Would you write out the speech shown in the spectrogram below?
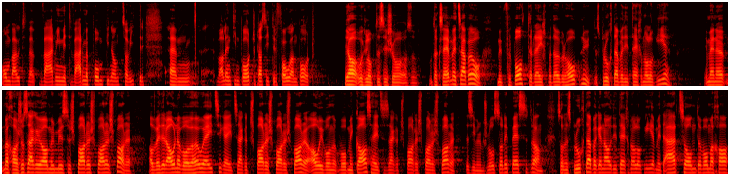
Umweltwärme mit Wärmepumpen und so weiter. Ähm, Valentin Border, da seid ihr voll an Bord. Ja, und ich glaube, das ist schon, also, und da sieht man jetzt eben auch, mit Verboten erreicht man da überhaupt nichts. Es braucht eben die Technologien. Ich meine, man kann schon sagen, ja, wir müssen sparen, sparen, sparen. Aber wenn ihr allen, die eine Höllheizung haben, sagen, sparen, sparen, sparen, alle, die mit Gas heizen, sagen, sparen, sparen, sparen, dann sind wir am Schluss auch nicht besser dran. Sondern es braucht eben genau die Technologien mit Erdsonden, die man kann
